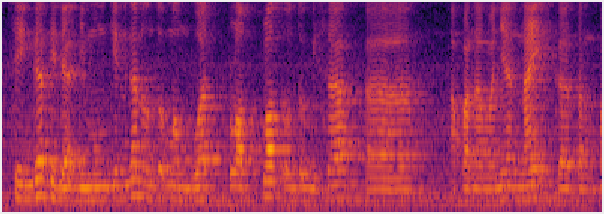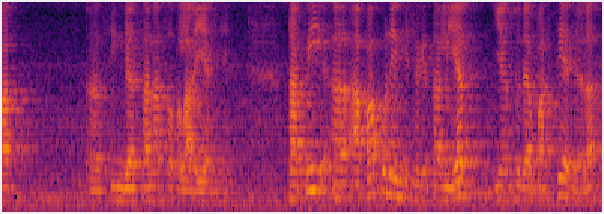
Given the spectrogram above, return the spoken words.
sehingga tidak dimungkinkan untuk membuat plot-plot untuk bisa uh, apa namanya naik ke tempat uh, singgah sana setelah ayahnya. Tapi uh, apa pun yang bisa kita lihat yang sudah pasti adalah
